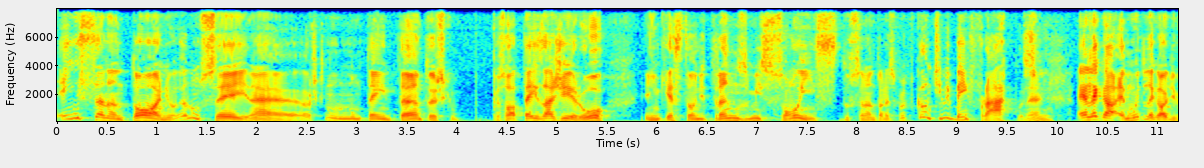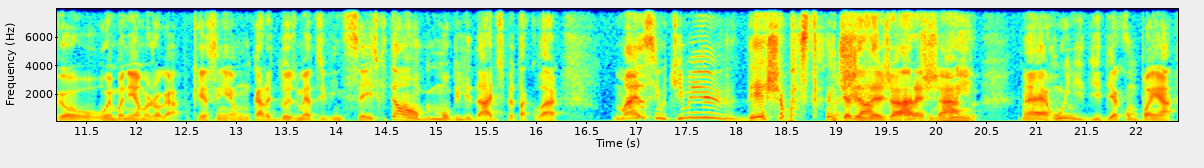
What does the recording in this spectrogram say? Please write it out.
Em San Antônio, eu não sei, né? Eu acho que não, não tem tanto. Eu acho que o pessoal até exagerou em questão de transmissões do San Antonio Spurs, porque é um time bem fraco, né? Sim. É legal, é muito legal de ver o, o Embanyama jogar, porque assim, é um cara de 2,26 metros e 26 que tem uma mobilidade espetacular. Mas assim, o time deixa bastante É a chato, desejar, é é chato ruim. né? É ruim de- de, de acompanhar.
